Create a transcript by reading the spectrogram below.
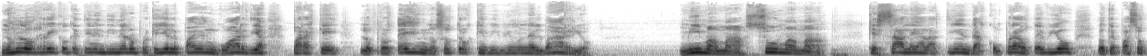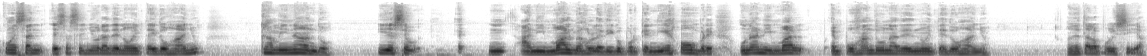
No es los ricos que tienen dinero porque ellos le pagan guardia para que lo protegen nosotros que vivimos en el barrio. Mi mamá, su mamá, que sale a la tienda a comprar. Usted vio lo que pasó con esa, esa señora de 92 años caminando. Y ese eh, animal, mejor le digo, porque ni es hombre, un animal empujando una de 92 años. ¿Dónde está la policía?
